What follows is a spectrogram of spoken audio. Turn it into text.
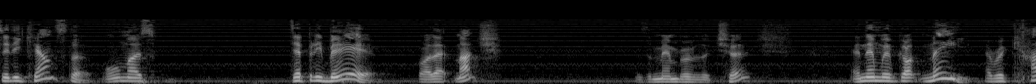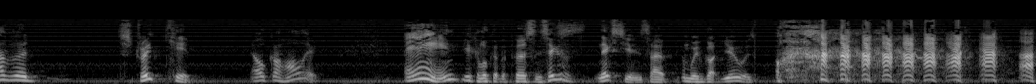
city councillor, almost deputy mayor by that much, as a member of the church. And then we've got me, a recovered street kid, alcoholic. And you can look at the person next to you and say, and we've got you as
